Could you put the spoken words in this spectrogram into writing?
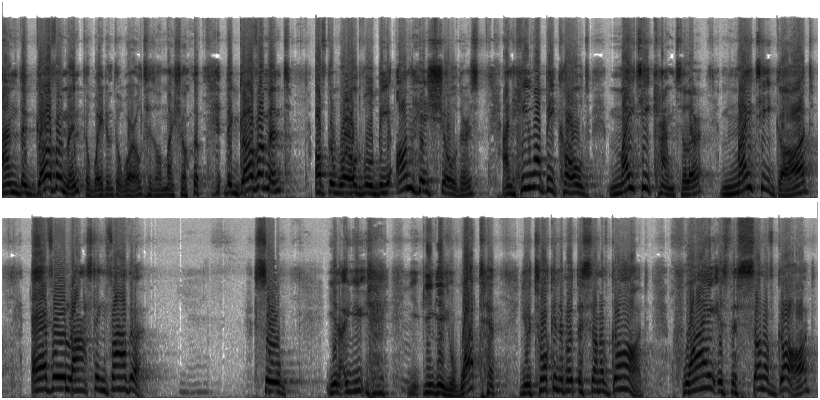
and the government, the weight of the world is on my shoulder, the government of the world will be on his shoulders, and he will be called Mighty Counselor, Mighty God, Everlasting Father. So, you know, you, you, you, you, what? You're talking about the Son of God. Why is the Son of God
